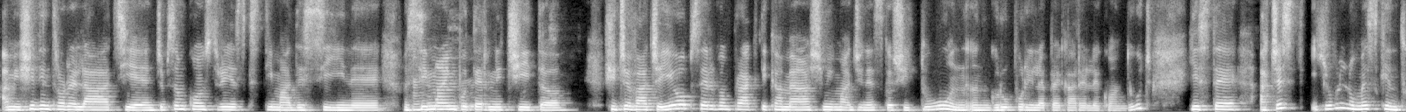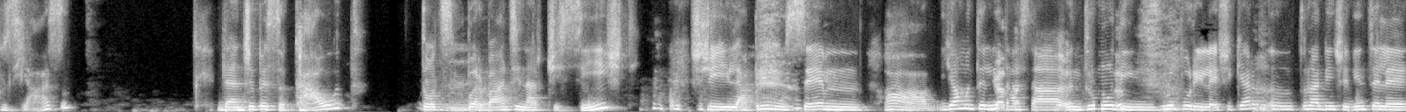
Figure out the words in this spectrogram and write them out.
Am ieșit dintr-o relație, încep să-mi construiesc stima de sine, mă simt mm-hmm. mai împuternicită și ceva ce eu observ în practica mea și îmi imaginez că și tu în, în grupurile pe care le conduci, este acest, eu îl numesc entuziasm, de a începe să caut toți mm. bărbații narcisiști și la primul semn, a, eu am întâlnit Gata. asta da. într-unul din grupurile și chiar într-una din ședințele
